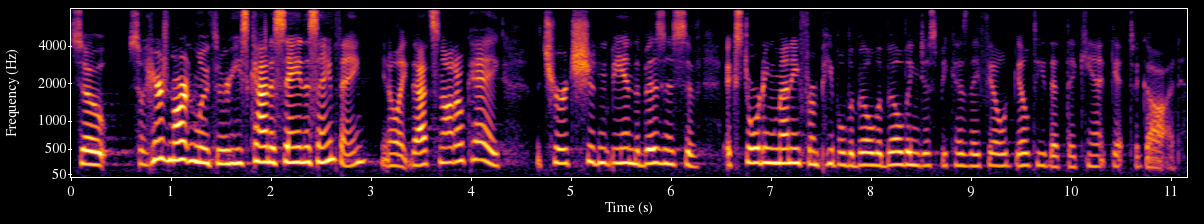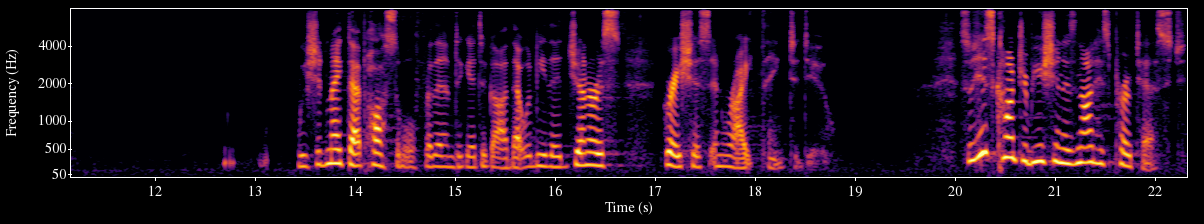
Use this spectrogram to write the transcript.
So, so here's Martin Luther. He's kind of saying the same thing. You know, like, that's not okay. The church shouldn't be in the business of extorting money from people to build a building just because they feel guilty that they can't get to God. We should make that possible for them to get to God. That would be the generous, gracious, and right thing to do. So his contribution is not his protest.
